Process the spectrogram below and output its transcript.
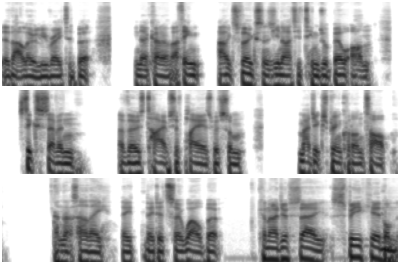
that lowly rated, but you know, kind of, I think Alex Ferguson's United teams were built on six, seven of those types of players with some magic sprinkled on top, and that's how they they they did so well. But can I just say, speaking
